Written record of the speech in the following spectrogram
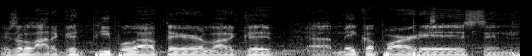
There's a lot of good people out there, a lot of good uh, makeup artists and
